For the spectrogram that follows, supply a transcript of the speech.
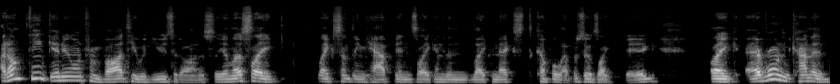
i don't think anyone from vati would use it honestly unless like like something happens like in the like next couple episodes like big like everyone kind of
